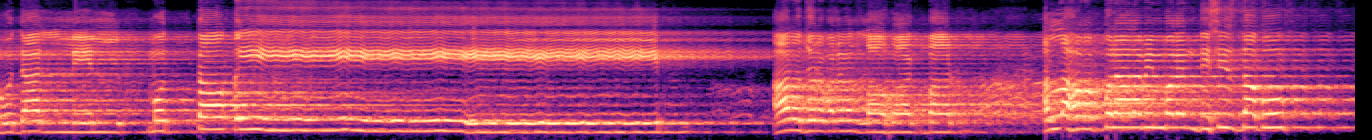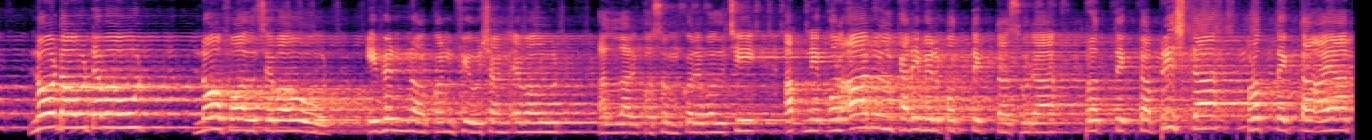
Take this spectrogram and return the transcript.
হুদাল্লিল মুত্তাকিন। আরও জোরে বলেন, আল্লাহ আকবার। আল্লাহ রব্বুল আলমিন বলেন this is the book no doubt about no false about even no confusion about আল্লাহর কসম করে বলছি, আপনি কোরআনুল কারিমের প্রত্যেকটা সূরা, প্রত্যেকটা পৃষ্ঠা, প্রত্যেকটা আয়াত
